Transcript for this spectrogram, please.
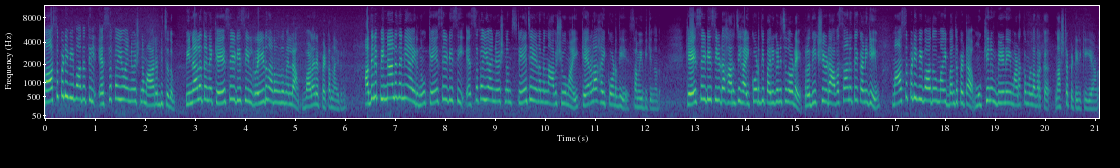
മാസപ്പടി വിവാദത്തിൽ എസ് എഫ് ഐ അന്വേഷണം ആരംഭിച്ചതും പിന്നാലെ തന്നെ കെ എസ് ഐ ഡി സിയിൽ റെയ്ഡ് നടന്നതുമെല്ലാം വളരെ പെട്ടെന്നായിരുന്നു. അതിന് പിന്നാലെ തന്നെയായിരുന്നു K S I D C S F I അന്വേഷണം സ്റ്റേ ചെയ്യണമെന്ന ആവശ്യവുമായി കേരള ഹൈക്കോടതിയെ സമീപിക്കുന്നത്. കെ എസ് ഐ ഡി സിയുടെ ഹർജി ഹൈക്കോടതി പരിഗണിച്ചതോടെ പ്രതീക്ഷയുടെ അവസാനത്തെ കണികയും മാസപ്പടി വിവാദവുമായി ബന്ധപ്പെട്ട മുഖ്യനും വീണയും അടക്കമുള്ളവർക്ക് നഷ്ടപ്പെട്ടിരിക്കുകയാണ്.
